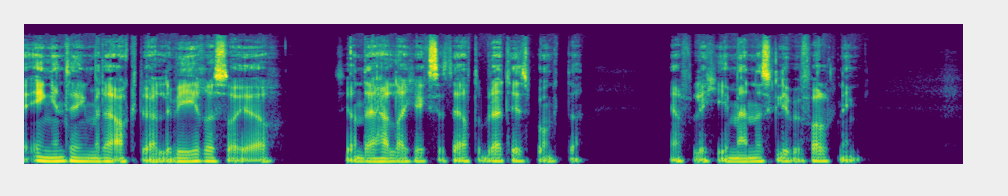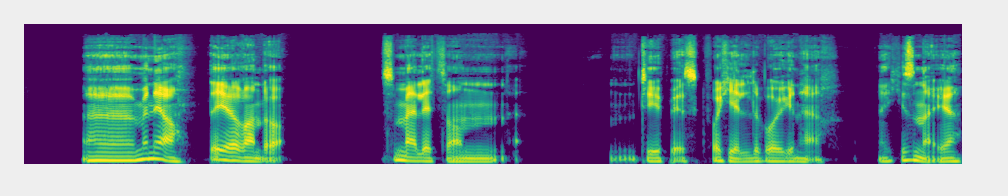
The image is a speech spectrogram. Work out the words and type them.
Har ingenting med det aktuelle viruset å gjøre, siden det heller ikke eksisterte på det tidspunktet. Iallfall ikke i menneskelig befolkning. Uh, men ja, det gjør han da, som er litt sånn typisk for kildebruken her. Ikke så nøye.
